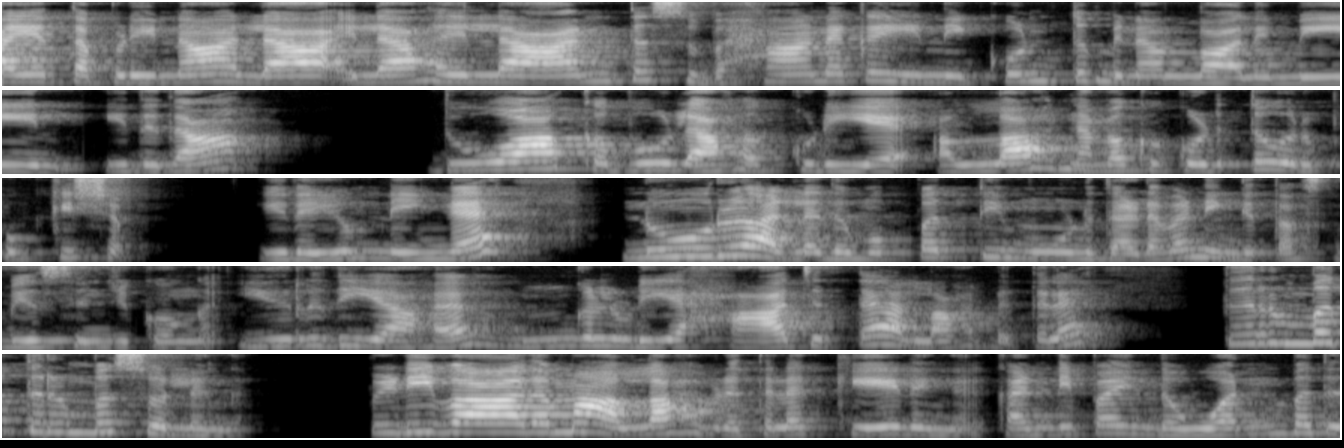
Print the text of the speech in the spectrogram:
ஆயத் அப்படின்னா லா இலாஹ இல்லா அந்த சுபஹானக இன்னி குந்து மினல்லாலிமீன் இதுதான் துவா கபூல் ஆகக்கூடிய அல்லாஹ் நமக்கு கொடுத்த ஒரு பொக்கிஷம். இதையும் நீங்கள் நூறு அல்லது முப்பத்தி மூணு தடவை நீங்கள் தஸ்பீர் செஞ்சுக்கோங்க. இறுதியாக உங்களுடைய ஹாஜத்தை அல்லாஹிடத்தில் திரும்ப திரும்ப சொல்லுங்கள் பிடிவாதமாக அல்லாஹ்விடத்தில் கேளுங்க. கண்டிப்பாக இந்த ஒன்பது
